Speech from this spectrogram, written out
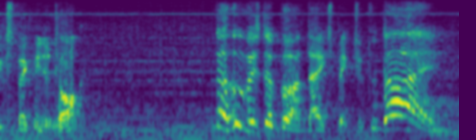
You expect me to talk? No, Mr. Bond, I expect you to die.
